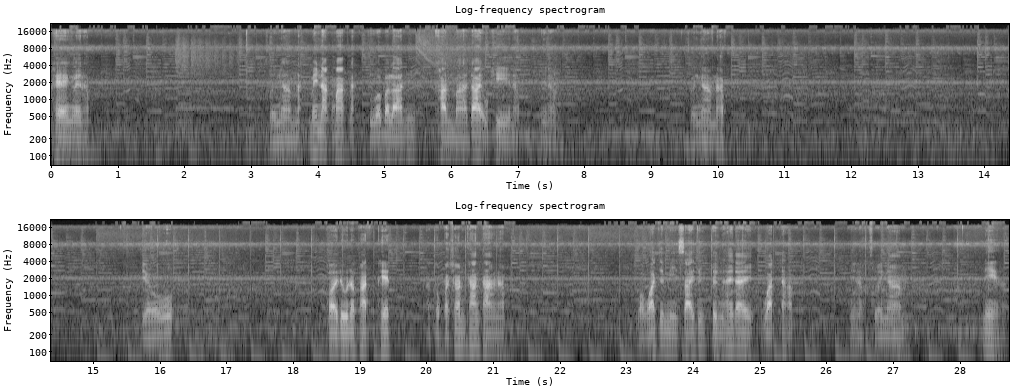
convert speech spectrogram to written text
แพงเลยนะครับ วยงามนะ ไม่หนักมากนะ ถือว่าบาลานซ์คันมาได้โอเคนะครับ นี่นะครับ สวยงามนะครับ เดี๋ยว คอยดูนภัทรเทสตกปลาช่อนข้างทางนะครับหวังว่าจะมีไซส์ตึงๆให้ได้วัดนะครับ นี่นะสวยงาม นี่ครับ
